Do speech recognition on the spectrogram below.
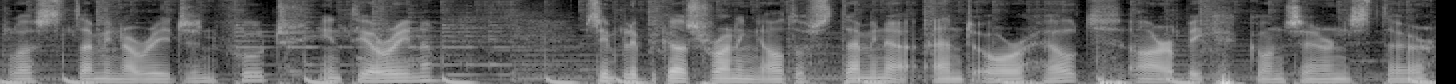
plus stamina regen food in the arena, simply because running out of stamina and or health are big concerns there.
